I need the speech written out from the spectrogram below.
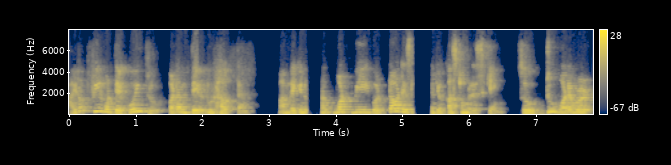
I don't feel what they're going through, but I'm there to help them. I'm like, you know, what we were taught is your customer is king. So do whatever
